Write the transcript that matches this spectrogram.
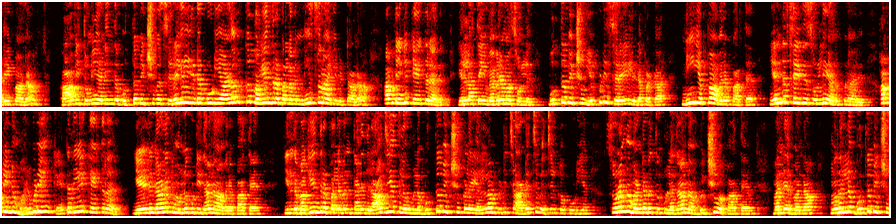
அடைப்பானா? காவி துணி அணிந்த புத்த பிக்ஷுவ சிறையில் இடக்கூடிய அளவுக்கு மகேந்திர பல்லவன் நீசனாகி விட்டானா? அப்படின்னு கேக்குறாரு. எல்லாத்தையும் விவரமா சொல்லு. புத்த பிக்ஷு எப்படி சிறையில் இடப்பட்டார்? நீ எப்ப அவரை பார்த்த? என்ன செய்தி சொல்லி அனுப்புனாரு? அப்படின்னு மறுபடியும் கேட்டதையே கேக்குறாரு. ஏழு நாளைக்கு முன்னுக்குட்டி தான் நான் அவரை பார்த்தேன். இந்த மகேந்திர பல்லவன் தனது ராஜ்யத்துல உள்ள புத்த பிக்ஷுக்களை எல்லாம் பிடிச்சு அடைச்சு வச்சிருக்கக்கூடிய சுரங்க மண்டபத்துக்குள்ளதான் நான் பிக்ஷுவை பார்த்தேன். மன்னர் மன்னா முதல்ல புத்த பிக்ஷு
